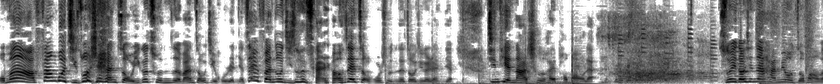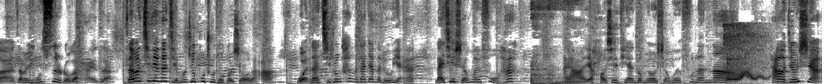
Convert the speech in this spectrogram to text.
我们啊，翻过几座山，走一个村子，完走几户人家，再翻过几座山，然后再走户村子，走几个人家。今天呐，车还抛锚了，所以到现在还没有走访完。咱们一共四十多个孩子，咱们今天的节目就不出脱口秀了啊！我呢，集中看看大家的留言，来期神回复哈。哎呀，也好些天都没有神回复了呢。还有就是，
